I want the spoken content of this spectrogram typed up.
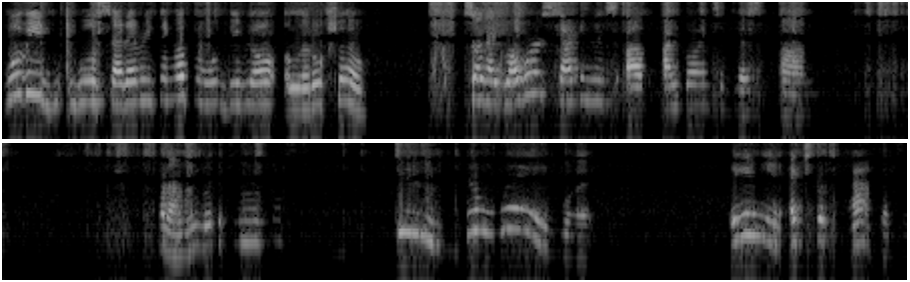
we'll be we'll set everything up and we'll give y'all a little show. So guys, while we're stacking this up, I'm going to just um hold on, let me look at the Dude, no way. What? They gave me an extra pack of them.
